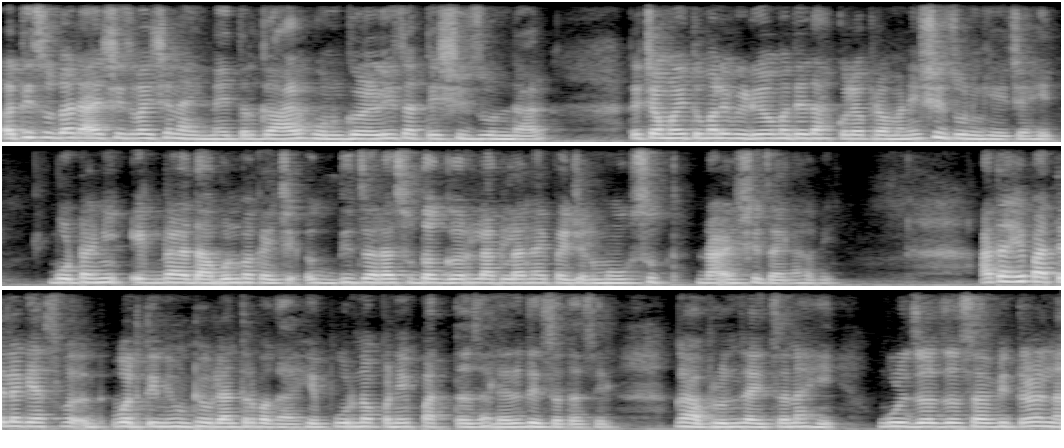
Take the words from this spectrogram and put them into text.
अतिसुद्धा डाळ शिजवायची नाही नाहीतर गाळ होऊन गळली जाते शिजून डाळ. त्याच्यामुळे तुम्हाला व्हिडिओमध्ये दाखवल्याप्रमाणे शिजवून घ्यायची आहे. बोटांनी एक डाळ दाबून बघायची. अगदी जरासुद्धा गर लागला नाही पाहिजे. मऊसूत डाळ शिजायला हवी. आता हे पातेला गॅस व वरती नेऊन ठेवल्यानंतर बघा हे पूर्णपणे पातळ झालेलं दिसत असेल. घाबरून जायचं नाही. गुळ जसा वितळेल ना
